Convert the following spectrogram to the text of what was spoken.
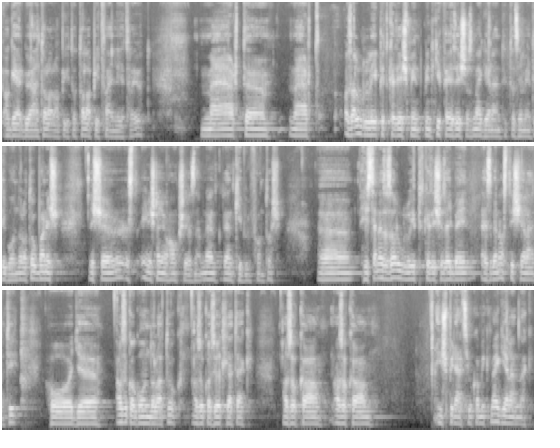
a Gergő által alapított alapítvány létrejött. Mert, mert az alulról építkezés, mint, mint kifejezés, az megjelent itt az iménti gondolatokban, és, és ezt én is nagyon hangsúlyoznám, rendkívül fontos. Hiszen ez az alulról építkezés ez egyben, ezben azt is jelenti, hogy azok a gondolatok, azok az ötletek, azok a, azok a inspirációk, amik megjelennek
